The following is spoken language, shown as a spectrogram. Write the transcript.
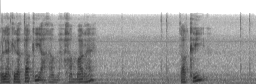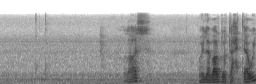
هنا كده تقي أحمرها. تقي. خلاص. وهنا برضو تحتوي.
